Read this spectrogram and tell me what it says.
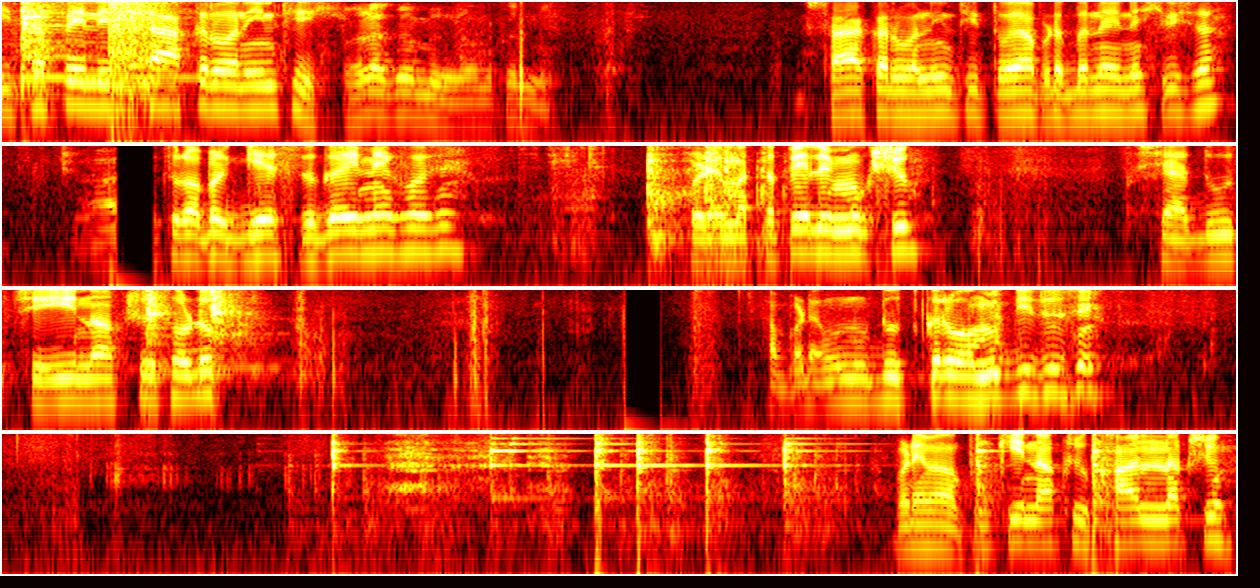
એ તપેલી સા કરવાની નથી તે શા કરવાની નથી તોય આપણે બનાવી નાખ્યું છે. મિત્રો આપણે ગેસ જગાવી નાખ્યો છે. આપણે એમાં તપેલી મૂકશું. પછી આ દૂધ છે એ નાખશું થોડુંક. આપણે ઊનું દૂધ કરવા મૂકી દીધું છે. આપણે એમાં ભૂકી નાખશું, ખાંડ નાખશું.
